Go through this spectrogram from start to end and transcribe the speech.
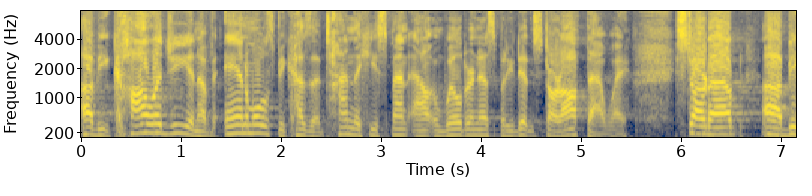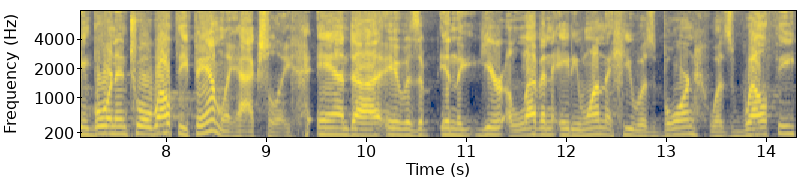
of ecology and of animals because of the time that he spent out in wilderness, but he didn't start off that way. He started out uh, being born into a wealthy family, actually. And uh, it was in the year 1181 that he was born, was wealthy,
